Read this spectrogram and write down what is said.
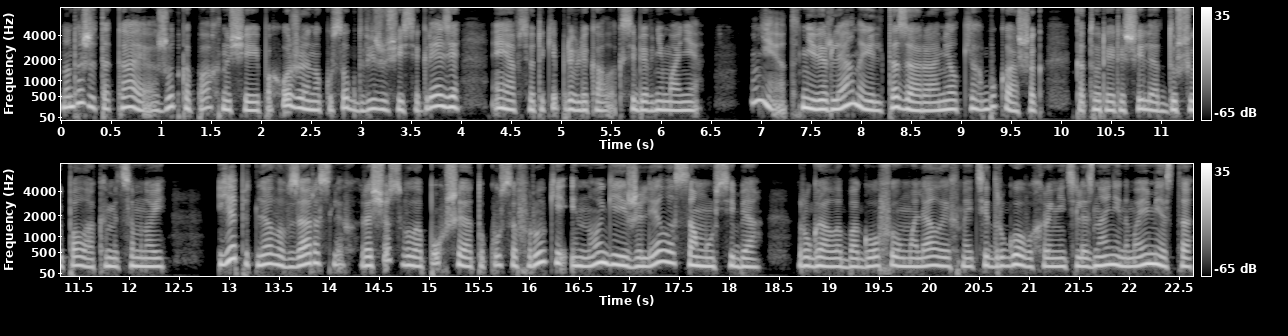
но даже такая, жутко пахнущая и похожая на кусок движущейся грязи, я все таки привлекала к себе внимание. Нет, не Верляна или Тазара, а мелких букашек, которые решили от души полакомиться мной. Я петляла в зарослях, расчесывала пухшие от укусов руки и ноги и жалела саму себя. Ругала богов и умоляла их найти другого хранителя знаний на мое место.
